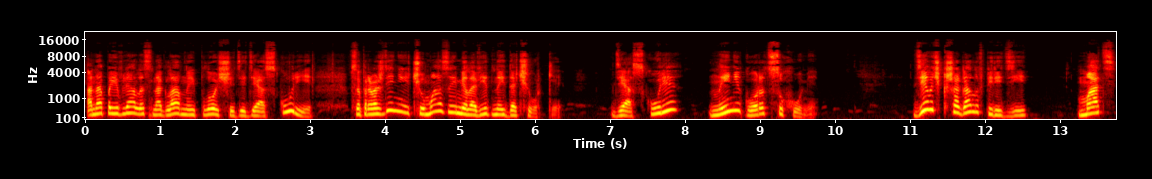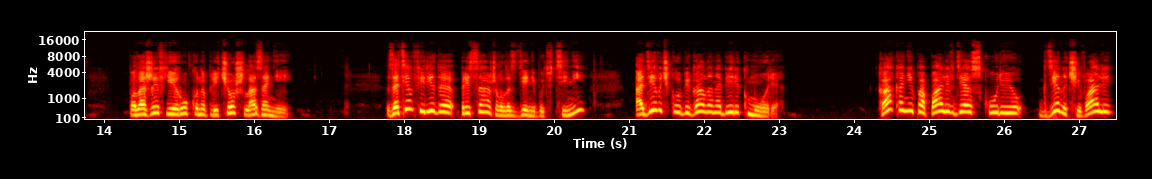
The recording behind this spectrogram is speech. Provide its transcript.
она появлялась на главной площади Диаскурии в сопровождении чумазой миловидной дочурки. Диаскурия — ныне город Сухуми. Девочка шагала впереди, Мать, положив ей руку на плечо, шла за ней. Затем Ферида присаживалась где-нибудь в тени, а девочка убегала на берег моря. Как они попали в Диаскурию, где ночевали,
